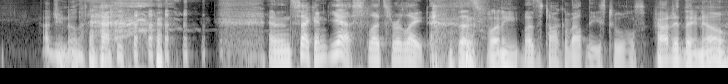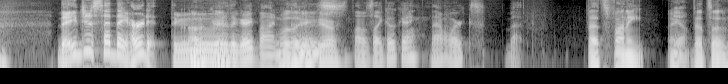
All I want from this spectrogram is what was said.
how'd you know that and then second, yes, let's relate. that's funny let's talk about these tools. how did they know They just said they heard it through Okay. the grapevine. Well, there you was- I was like, okay, that works. But That's funny. Like, Yeah. That's a.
